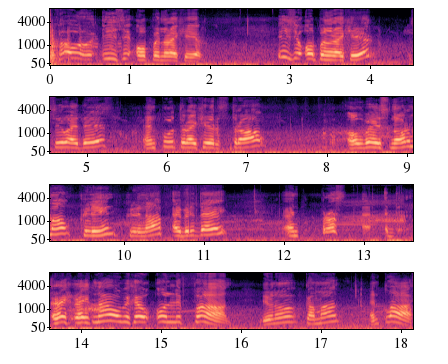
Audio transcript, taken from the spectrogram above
how easy open right here? Easy open right here. See like this, and put right here straw. Always normal, clean, clean up every day, and pros- uh, right, right now we have only fun, you know. Come on, and plus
